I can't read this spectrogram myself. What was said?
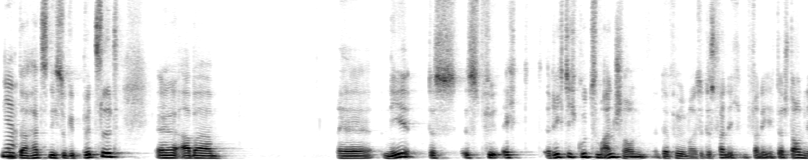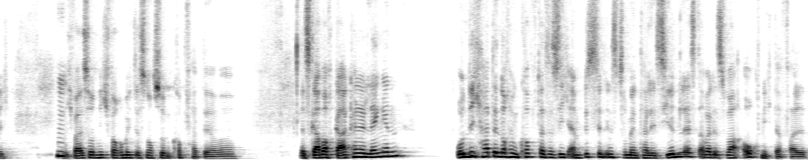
Ja. und da hat es nicht so gebitzelt, äh, aber äh, nee, das ist für echt richtig gut zum Anschauen, der Film. Also, das fand ich, fand ich echt erstaunlich. Hm. Ich weiß auch nicht, warum ich das noch so im Kopf hatte, aber es gab auch gar keine Längen. Und ich hatte noch im Kopf, dass es sich ein bisschen instrumentalisieren lässt, aber das war auch nicht der Fall.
